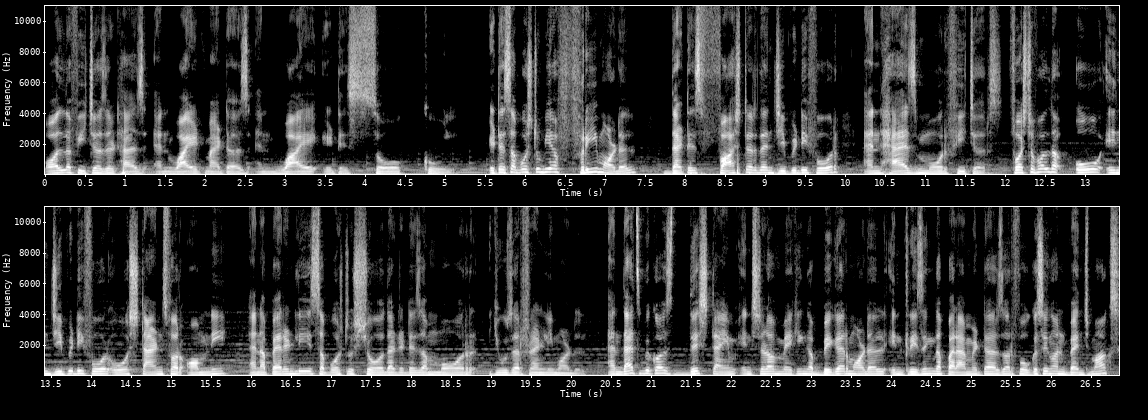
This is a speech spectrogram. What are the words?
all the features it has and why it matters and why it is so cool. It is supposed to be a free model that is faster than GPT-4 and has more features. First of all, the O in GPT-4o stands for Omni and apparently is supposed to show that it is a more user friendly model. And that's because this time instead of making a bigger model increasing the parameters or focusing on benchmarks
